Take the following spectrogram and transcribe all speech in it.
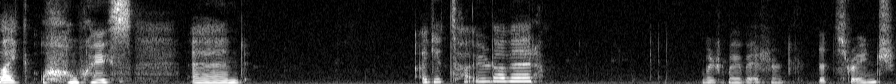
like always and I get tired of it. Which maybe isn't that strange.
